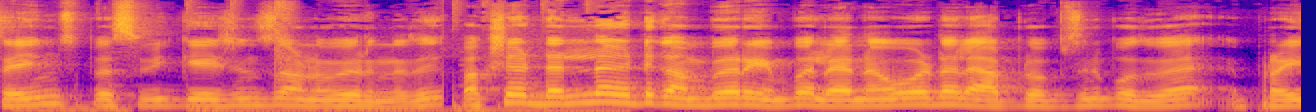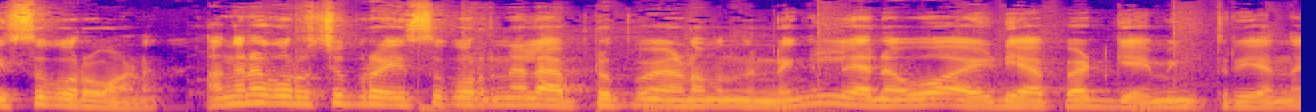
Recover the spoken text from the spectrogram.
സെയിം സ്പെസിഫിക്കേഷൻസ് ആണ് വരുന്നത്. പക്ഷേ ഡെല്ലായിട്ട് കമ്പയർ ചെയ്യുമ്പോൾ ലെനോവോയുടെ ലാപ്ടോപ്സിന് പൊതുവേ പ്രൈസ് കുറവാണ്. അങ്ങനെ കുറച്ച് പ്രൈസ് കുറഞ്ഞ ലാപ്ടോപ്പ് വേണമെന്നുണ്ടെങ്കിൽ ലെനോവോ ഐഡിയ പാഡ് ഗെയിമിംഗ് ത്രീ എന്ന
